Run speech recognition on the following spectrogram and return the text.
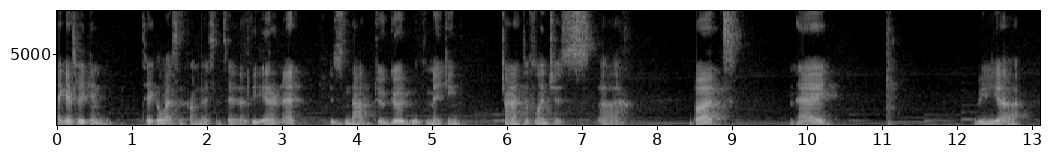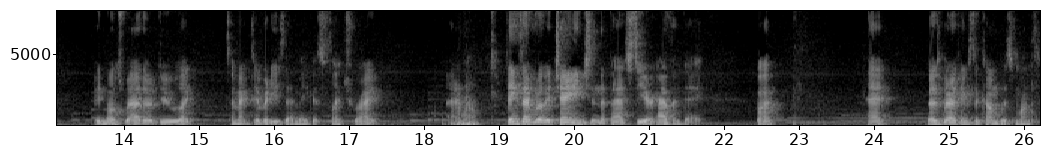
I guess we can take a lesson from this and say that the internet is not too good with making try not to flinches. Uh, but hey, we uh, we'd most rather do like some activities that make us flinch, right? I don't know. Things have really changed in the past year, haven't they? But hey, there's better things to come this month.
